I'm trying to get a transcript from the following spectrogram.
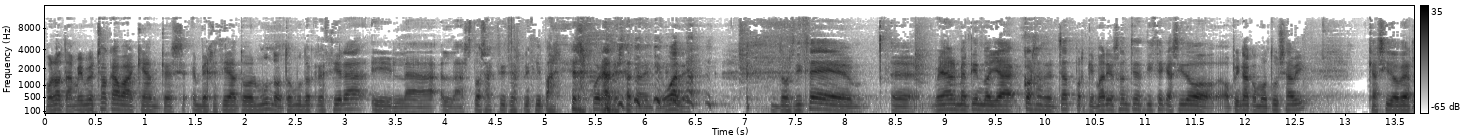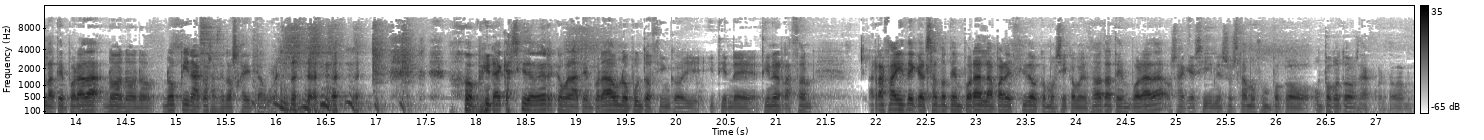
Bueno, también me chocaba que antes envejeciera todo el mundo, todo el mundo creciera y la- las dos actrices principales fueran exactamente iguales. Nos dice Eh, voy a ir metiendo ya cosas del chat porque Mario Sánchez dice que ha sido, opina como tú, Xavi, que ha sido ver la temporada. No, no, no, no opina cosas de los Hightowers. opina que ha sido ver como la temporada 1.5 y, y tiene, tiene razón. Rafa dice que el salto temporal le ha parecido como si comenzara otra temporada, o sea que sí, en eso estamos un poco, un poco todos de acuerdo, vamos.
